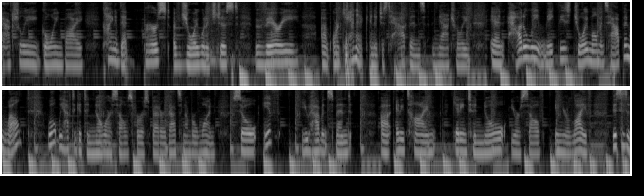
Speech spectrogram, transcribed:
actually going by kind of that burst of joy when it's just very um, organic and it just happens naturally. And how do we make these joy moments happen? Well, well, we have to get to know ourselves first better. That's number one. So if you haven't spent uh, any time getting to know yourself in your life, this is a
